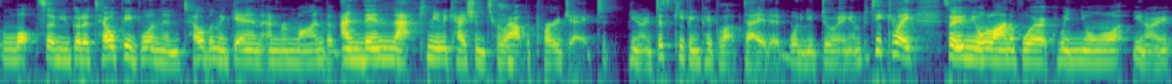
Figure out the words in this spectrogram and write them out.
lots of you've got to tell people and then tell them again and remind them and then that communication throughout the project you know just keeping people updated what are you doing and particularly so in your line of work when you're you know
